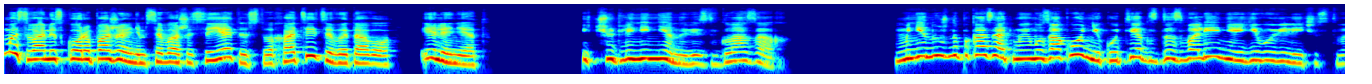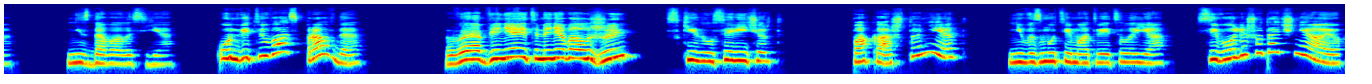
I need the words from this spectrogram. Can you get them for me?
Мы с вами скоро поженимся, ваше сиятельство, хотите вы того или нет. И чуть ли не ненависть в глазах. Мне нужно показать моему законнику текст дозволения его величества. Не сдавалась я. Он ведь у вас, правда?» «Вы обвиняете меня во лжи?» — скинулся Ричард. «Пока что нет», — невозмутимо ответила я. «Всего лишь уточняю.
